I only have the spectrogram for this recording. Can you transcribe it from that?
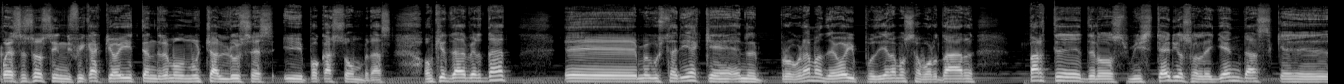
pues eso significa que hoy tendremos muchas luces y pocas sombras. Aunque de verdad eh, me gustaría que en el programa de hoy pudiéramos abordar parte de los misterios o leyendas que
